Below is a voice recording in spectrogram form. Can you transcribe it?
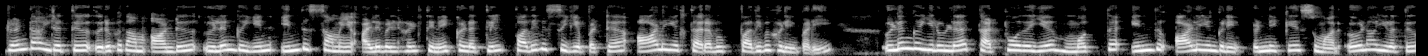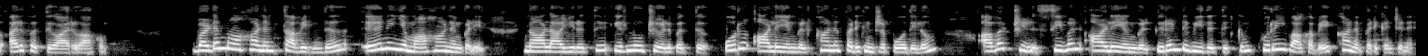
இரண்டாயிரத்து இருபதாம் ஆண்டு இலங்கையின் இந்து சமய அலுவல்கள் திணைக்களத்தில் பதிவு செய்யப்பட்ட ஆலய தரவு பதிவுகளின்படி இலங்கையிலுள்ள தற்போதைய மொத்த இந்து ஆலயங்களின் எண்ணிக்கை சுமார் ஏழாயிரத்து அறுபத்து ஆறு ஆகும். வடமாகாணம் தவிர்ந்து ஏனைய மாகாணங்களில் நாலாயிரத்து இருநூற்று எழுபத்து ஒரு ஆலயங்கள் காணப்படுகின்ற போதிலும் அவற்றில் சிவன் ஆலயங்கள் இரண்டு வீதத்திற்கும் குறைவாகவே காணப்படுகின்றன.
